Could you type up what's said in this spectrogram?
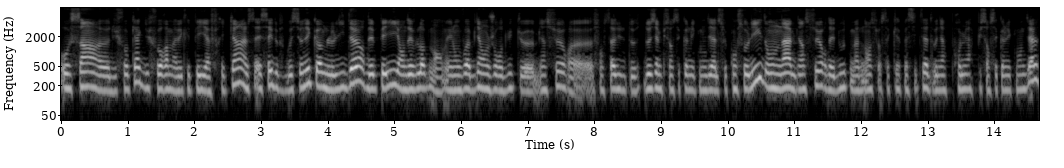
au sein euh, du FOCAC, du Forum avec les pays africains, elle essaye de se positionner comme le leader des pays en développement. Mais on voit bien aujourd'hui que, bien sûr, euh, son statut de deuxième puissance économique mondiale se consolide. On a bien sûr des doutes maintenant sur sa capacité à devenir première puissance économique mondiale.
